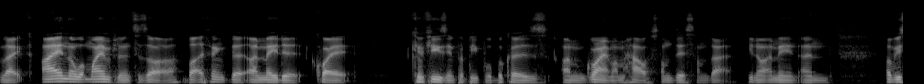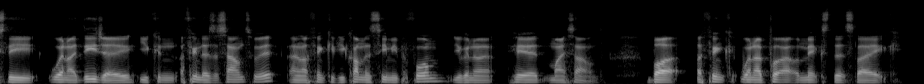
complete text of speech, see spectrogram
Like I know what my influences are, but I think that I made it quite confusing for people because I'm grime, I'm house, I'm this, I'm that. You know what I mean? And obviously, when I DJ, you can. I think there's a sound to it, and I think if you come and see me perform, you're gonna hear my sound. But I think when I put out a mix that's like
